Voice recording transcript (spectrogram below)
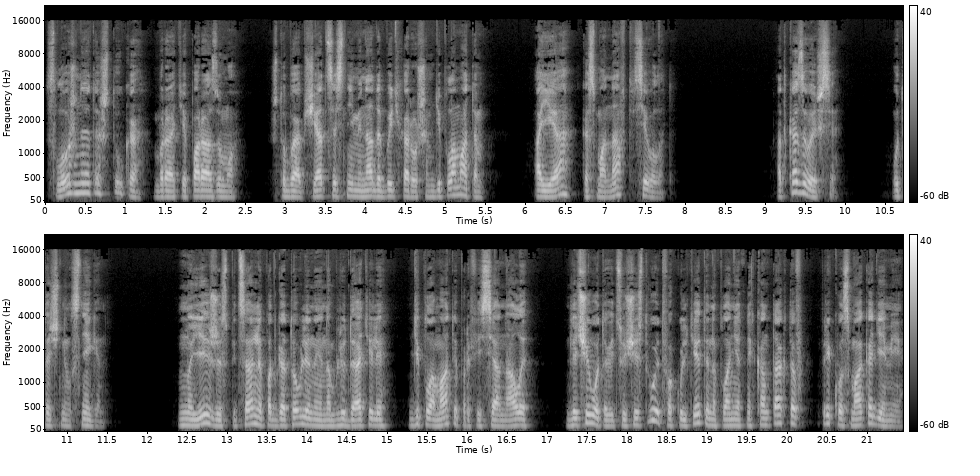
Сложная эта штука, братья по разуму. Чтобы общаться с ними, надо быть хорошим дипломатом – а я – космонавт Всеволод. «Отказываешься?» – уточнил Снегин. «Но есть же специально подготовленные наблюдатели, дипломаты-профессионалы. Для чего-то ведь существует факультет инопланетных контактов при Космоакадемии».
